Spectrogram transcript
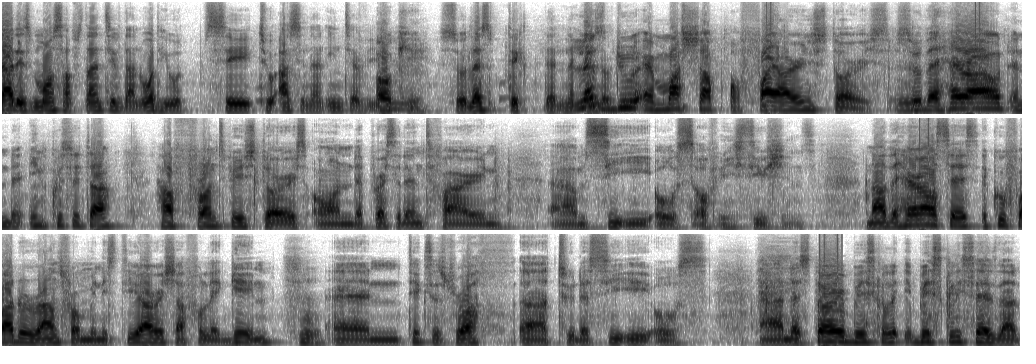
that is more substantive than what he would say to us in an interview. Okay. So let's take the Let's do a mashup of firing stories. Mm. So the Herald and the Inquisitor have front page stories on the president firing um, CEOs of institutions. Now the Herald says Akufo-Addo runs from ministerial reshuffle again Hmm. and takes his wrath uh, to the CEOs. And the story basically it basically says that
